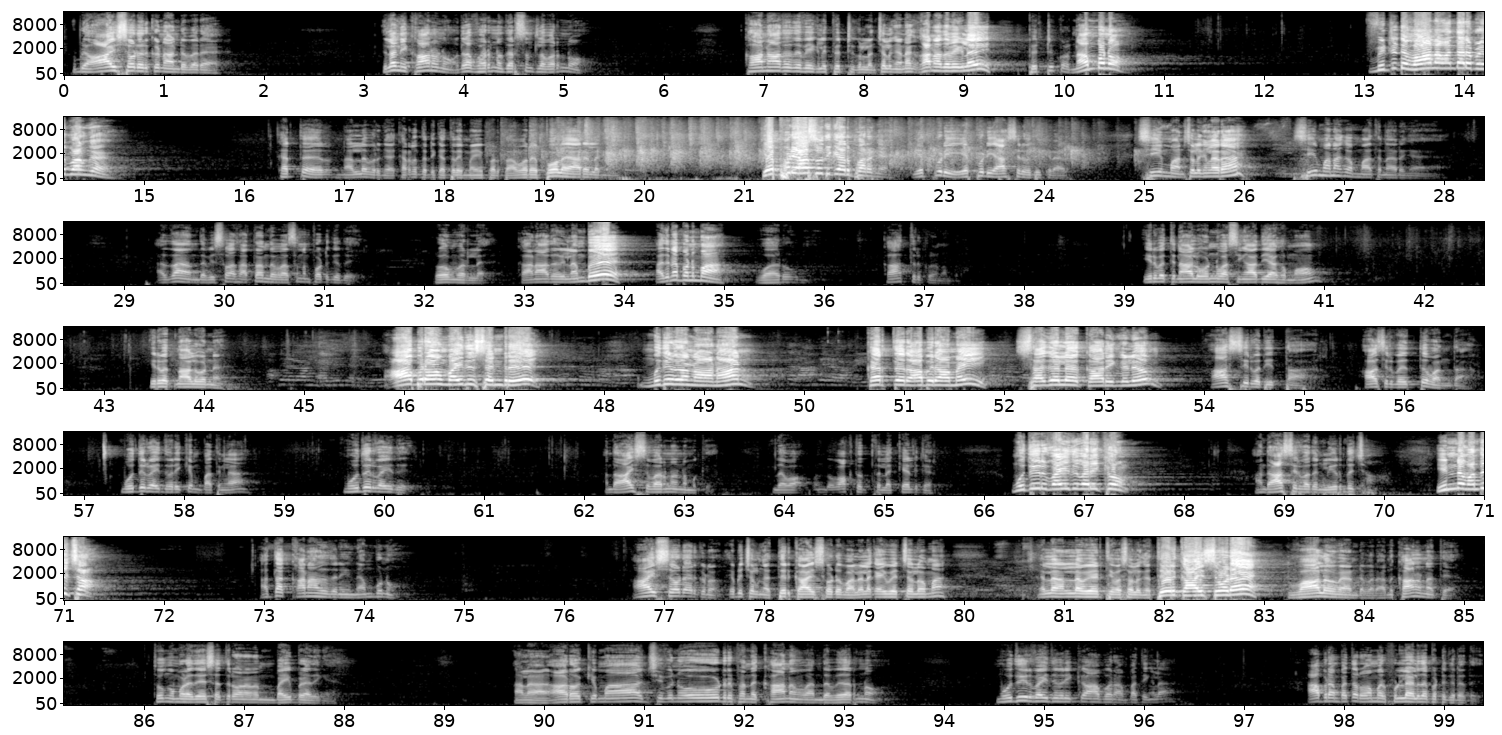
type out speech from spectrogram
இப்படி ஆயுஷோடு இருக்கணும் ஆண்டவரே. இதெல்லாம் நீ காணணும். இதெல்லாம் வரணும் தரிசனத்தில் வரணும். காணாதவைகளை பெற்றுக்கொள்ளணும். சொல்லுங்க என்ன? காணாதவைகளை பெற்றுக்கொள்ள நம்பணும். விட்டுட்டு வான வந்தார் இப்படி பாருங்க. கர்த்தர் நல்லவருங்க. கரலை தட்டி கத்தரை மையப்படுத்த. அவரை போல யாரும் இல்லைங்க. எப்படி ஆஸ்வதிக்கிறார் பாருங்க. எப்படி எப்படி ஆசீர்வதிக்கிறார்? சீமான் சொல்லுங்களா சீமானாக மாத்தினாருங்க. அதுதான் அந்த விசுவாசம் அதான் அந்த வசனம் போட்டுக்குது. ரோமரில் காணாத நம்பு. அது என்ன பண்ணுமா? வரும். காத்திருக்கணும் நம்ம. இருபத்தி நாலு ஒன்று வாசிங்க ஆதியாகமோ இருபத்தி நாலு ஒன்று ஆபராம் வயது சென்று முதிர்வனானான் கர்த்தர் ஆபிராமை சகல காரியங்களும் ஆசிர்வதித்தார். ஆசிர்வதித்து வந்தார். முதிர் வயது வரைக்கும் பார்த்தீங்களா முதிர் வயது. அந்த ஆயுசு வரணும் நமக்கு. இந்த இந்த வாக்தத்தில் கேளுக்க முதிர் வயது வரைக்கும் அந்த ஆசீர்வாதங்கள் இருந்துச்சான் இன்னும் வந்துச்சான் அதான் காணாததை நீ நம்பணும். ஆயுசோட இருக்கணும். எப்படி சொல்லுங்க? திருக்கு ஆயுசோட வாழ கை வச்சு எல்லாம் நல்லா உயர்த்தி சொல்லுங்க. தீர்க்க ஆயுசோட வாழ வேண்டவர். அந்த காரணத்தை. தூங்கும் பொழுது சத்துருவான பயப்படாதீங்க. நல்லா ஆரோக்கியமாக ஜீவனோடு இருப்ப அந்த காணம் வந்த வரணும் முதிர் வயது வரைக்கும் ஆபரம் பார்த்தீங்களா ஆபரம் பார்த்தா ரோமர் ஃபுல்லாக எழுதப்பட்டுக்கிறது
